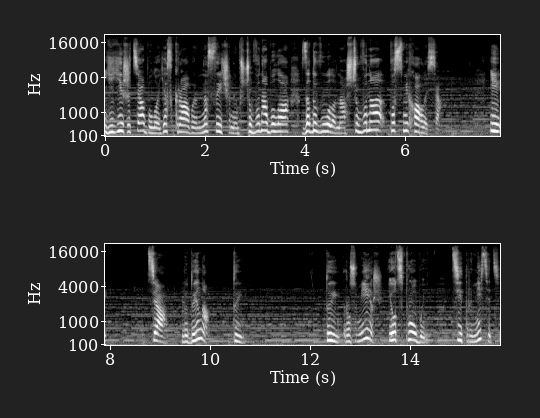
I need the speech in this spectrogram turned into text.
її життя було яскравим, насиченим, щоб вона була задоволена, щоб вона посміхалася. І ця людина ти. Ти розумієш? І от спробуй ці три місяці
